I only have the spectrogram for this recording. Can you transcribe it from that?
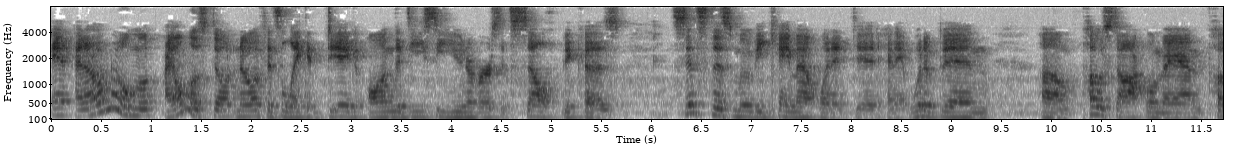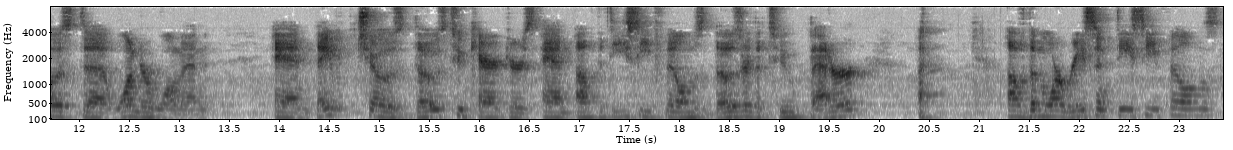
And, and I don't know, I almost don't know if it's like a dig on the DC universe itself because since this movie came out when it did, and it would have been um, post Aquaman, post uh, Wonder Woman, and they chose those two characters. And of the DC films, those are the two better of the more recent DC films.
